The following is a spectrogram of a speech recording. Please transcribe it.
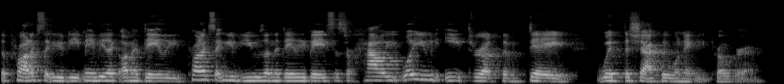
the products that you'd eat, maybe like on a daily products that you'd use on a daily basis, or how you, what you would eat throughout the day with the Shaklee 180 program?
